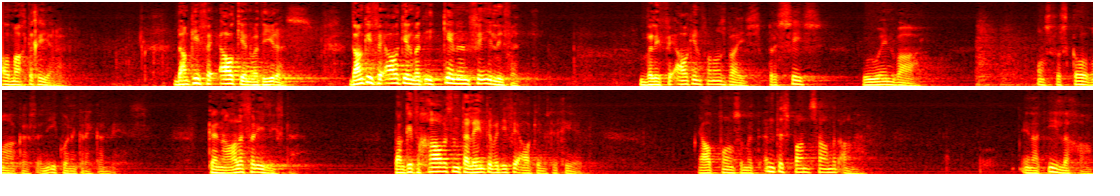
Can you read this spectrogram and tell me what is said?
Almagtige Here. Dankie vir elkeen wat hier is. Dankie vir elkeen wat U ken en vir U liefhet. Wil U vir elkeen van ons wys presies hoe en waar ons verskilmakers in U koninkryk kan wees. Kanale vir U liefde. Dankie vir gawes en talente wat U vir elkeen gegee het. Help ons om dit in te span saam met ander. En dat U liggaam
